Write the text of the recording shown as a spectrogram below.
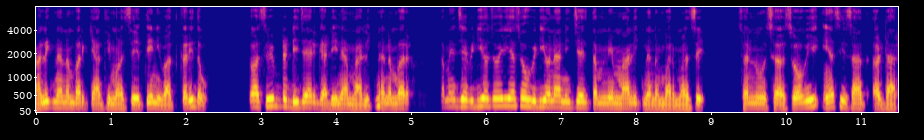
માલિકના નંબર ક્યાંથી મળશે તેની વાત કરી દઉં. તો આ સ્વિફ્ટ ડિઝાયર ગાડીના માલિકના નંબર. તમે જે વીડિયો જોઈ રહ્યા છો, વિડીયોના નીચે જ તમને માલિકના નંબર મળશે. છન્નું છ, ચોવીસ, એંસી, સાત, અઢાર.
